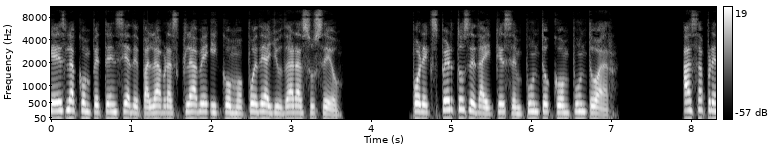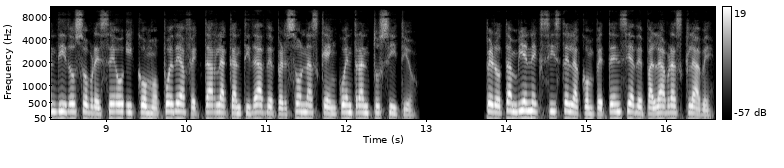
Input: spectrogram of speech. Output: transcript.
¿Qué es la competencia de palabras clave y cómo puede ayudar a su SEO? Por expertos de daikesen.com.ar. Has aprendido sobre SEO y cómo puede afectar la cantidad de personas que encuentran tu sitio. Pero también existe la competencia de palabras clave.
